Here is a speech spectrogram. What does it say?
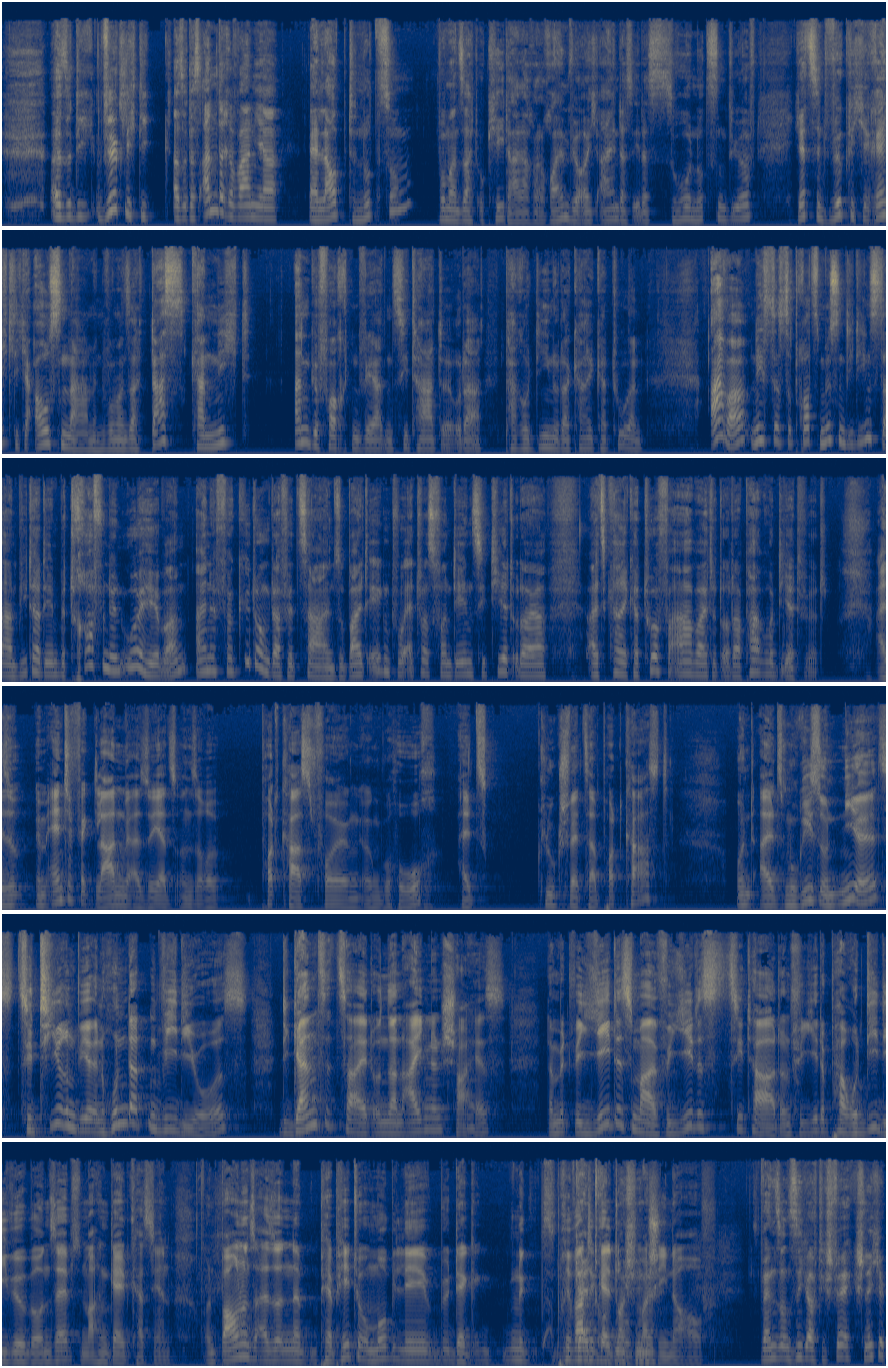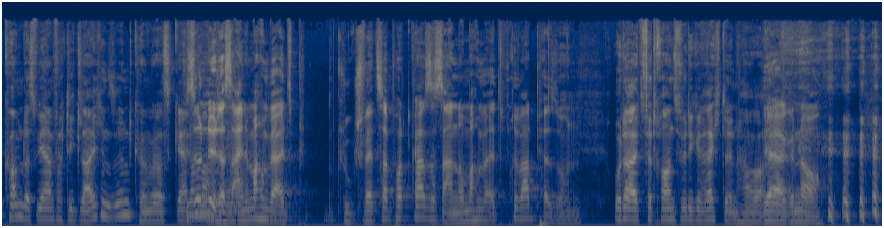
Also die wirklich die also das andere waren ja erlaubte Nutzung, wo man sagt, okay, da räumen wir euch ein, dass ihr das so nutzen dürft. Jetzt sind wirkliche rechtliche Ausnahmen, wo man sagt, das kann nicht angefochten werden, Zitate oder Parodien oder Karikaturen. Aber nichtsdestotrotz müssen die Diensteanbieter den betroffenen Urhebern eine Vergütung dafür zahlen, sobald irgendwo etwas von denen zitiert oder als Karikatur verarbeitet oder parodiert wird. Also im Endeffekt laden wir also jetzt unsere Podcast-Folgen irgendwo hoch als Klugschwätzer Podcast. Und als Maurice und Nils zitieren wir in hunderten Videos die ganze Zeit unseren eigenen Scheiß damit wir jedes Mal für jedes Zitat und für jede Parodie, die wir über uns selbst machen, Geld kassieren. Und bauen uns also eine Perpetuum mobile, der, eine private Gelddruckmaschine auf. Wenn sie uns nicht auf die Schliche kommen, dass wir einfach die gleichen sind, können wir das gerne Wieso, machen. Nö, das ja. eine machen wir als Klugschwätzer-Podcast, das andere machen wir als Privatperson. Oder als vertrauenswürdige Rechteinhaber. Ja, genau.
